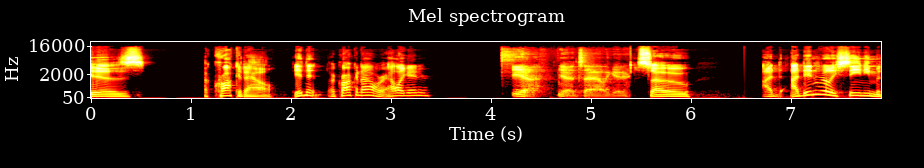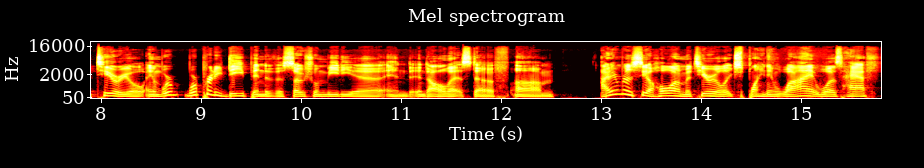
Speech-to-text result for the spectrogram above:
is a crocodile, isn't it? A crocodile or alligator? Yeah, yeah, it's an alligator. So I, I didn't really see any material, and we're we're pretty deep into the social media and and all that stuff. Um, I didn't really see a whole lot of material explaining why it was half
